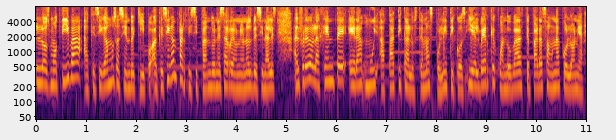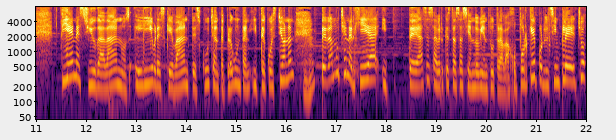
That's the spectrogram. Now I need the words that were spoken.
los motiva a que sigamos haciendo equipo, a que sigan participando en esas reuniones vecinales. Alfredo, la gente era muy apática a los temas políticos y el ver que cuando vas, te paras a una colonia, tienes ciudadanos libres que van, te escuchan, te preguntan y te cuestionan, te da mucha energía y te hace saber que estás haciendo bien tu trabajo. ¿Por qué? Por el simple hecho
